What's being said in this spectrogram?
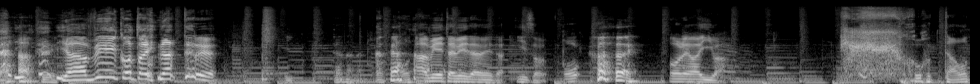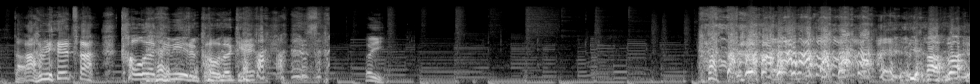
やべえことになってる。あ見えた見えた見えた。いいぞ。お。俺はいいわ。おったおった。あ見えた。顔だけ見える 顔だけ。はい やばい。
